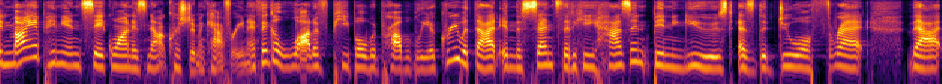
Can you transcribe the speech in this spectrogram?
in my opinion, Saquon is not Christian McCaffrey. And I think a lot of people would probably agree with that in the sense that he hasn't been used as the dual threat that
